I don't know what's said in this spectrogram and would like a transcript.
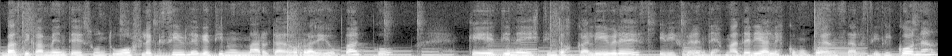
básicamente es un tubo flexible que tiene un marcador radiopaco que tiene distintos calibres y diferentes materiales como pueden ser silicona,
